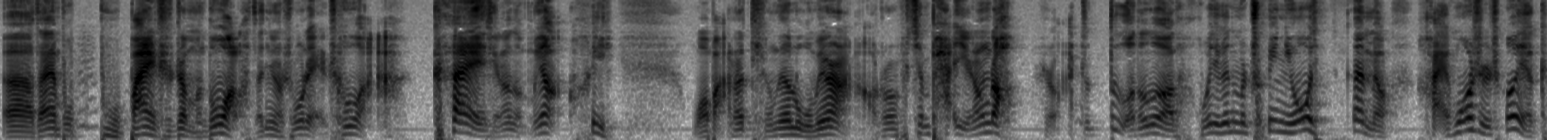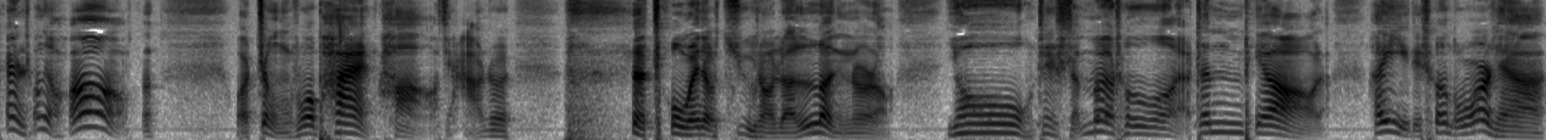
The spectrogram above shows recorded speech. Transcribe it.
呃，咱也不不掰扯这么多了，咱就说这车啊，开起来怎么样？嘿，我把它停在路边啊，我说先拍几张照，是吧？这嘚瑟嘚瑟，回去跟他们吹牛去，看见没有？海阔试车也开上长脚号。我正说拍，好家伙，这 周围就聚上人了，你知道吗？哟，这什么车呀？真漂亮！嘿，这车多少钱啊？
